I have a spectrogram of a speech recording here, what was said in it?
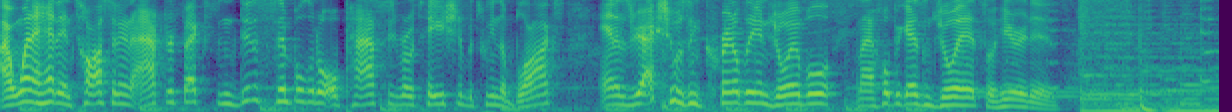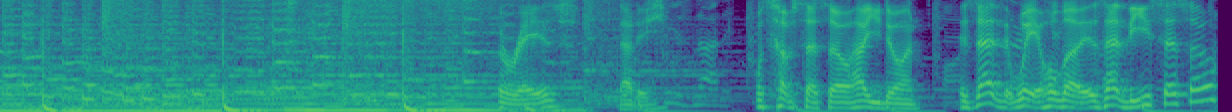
I went ahead and tossed it in After Effects and did a simple little opacity rotation between the blocks, and his reaction was incredibly enjoyable, and I hope you guys enjoy it, so here it is. The Rays? Howdy. What's up, Sesso? How you doing? Is that, wait, hold up, is that the Sesso?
